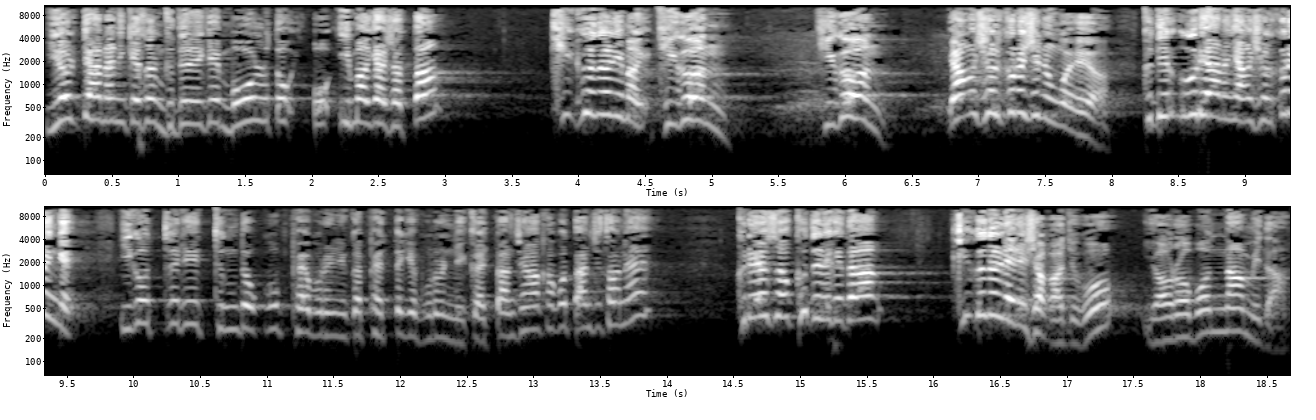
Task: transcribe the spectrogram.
이럴 때 하나님께서는 그들에게 뭘로 또 임하게 하셨다? 기근을 임하게, 기근, 기근, 양식을 끊으시는 거예요. 그들이 의뢰하는 양식을 끊은 게 이것들이 등 덮고 배부르니까 배때게 부르니까 딴 생각하고 딴짓 하네? 그래서 그들에게다 기근을 내리셔가지고 여러 번 나옵니다.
